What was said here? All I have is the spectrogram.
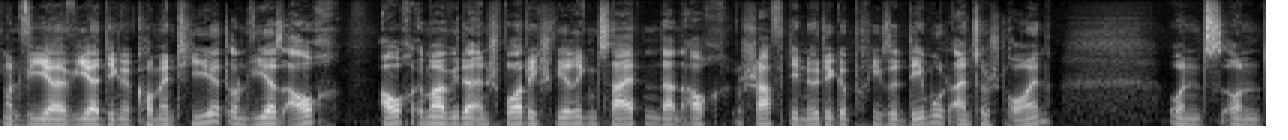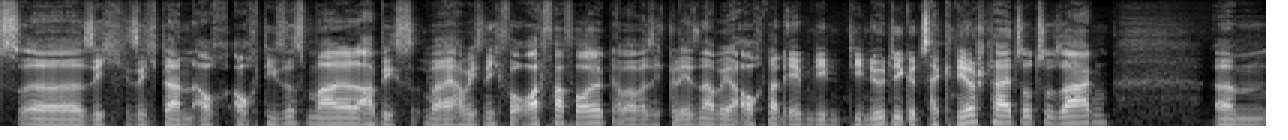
und wie er, wie er Dinge kommentiert und wie er es auch, auch immer wieder in sportlich schwierigen Zeiten dann auch schafft, die nötige Prise Demut einzustreuen. Und, und äh, sich, sich dann auch, auch dieses Mal habe ich es hab ich's nicht vor Ort verfolgt, aber was ich gelesen habe, ja auch dann eben die, die nötige Zerknirschtheit sozusagen ähm,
